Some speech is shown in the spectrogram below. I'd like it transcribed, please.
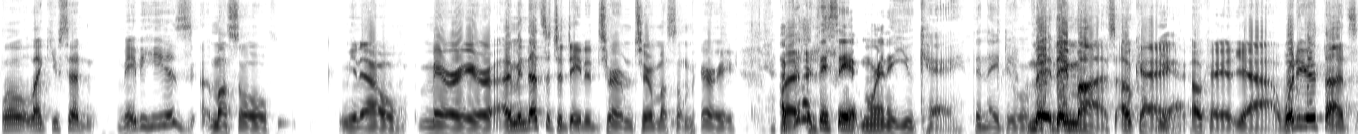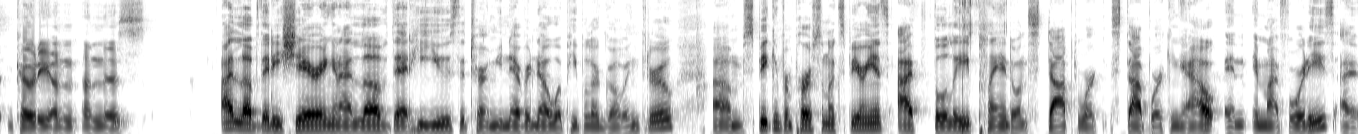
well, like you said, maybe he is a muscle, you know, Mary, or I mean, that's such a dated term too, muscle Mary. I feel like they say it more in the UK than they do. They must. Okay. Yeah. Okay. Yeah. What are your thoughts, Cody, on on this? I love that he's sharing, and I love that he used the term "you never know what people are going through." Um, speaking from personal experience, I fully planned on stopped work, stop working out, and in my forties, I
